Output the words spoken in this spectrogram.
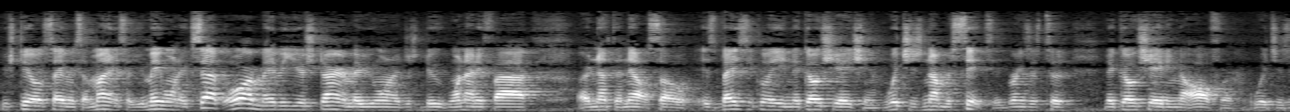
you're still saving some money. So you may want to accept, or maybe you're stern. Maybe you want to just do one ninety five or nothing else. So it's basically negotiation, which is number six. It brings us to negotiating the offer, which is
